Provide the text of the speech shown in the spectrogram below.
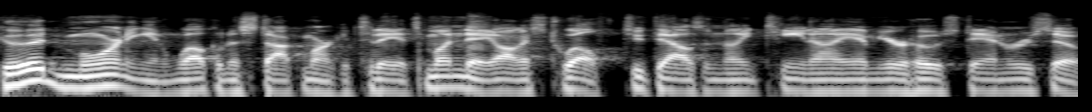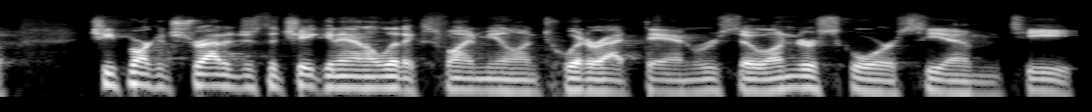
Good morning and welcome to Stock Market Today. It's Monday, August 12th, 2019. I am your host, Dan Russo, Chief Market Strategist at Chaikin Analytics. Find me on Twitter at Dan Russo underscore CMT.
